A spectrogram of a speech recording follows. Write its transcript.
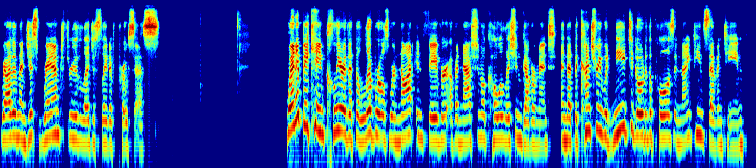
rather than just rammed through the legislative process. When it became clear that the Liberals were not in favor of a national coalition government and that the country would need to go to the polls in 1917,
